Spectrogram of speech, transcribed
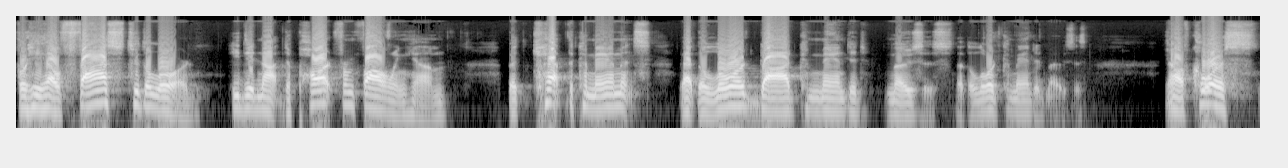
For he held fast to the Lord. He did not depart from following him but kept the commandments that the Lord God commanded Moses, that the Lord commanded Moses. Now, of course,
